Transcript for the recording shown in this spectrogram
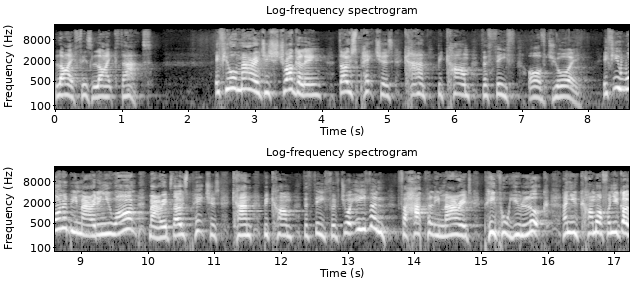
life is like that. If your marriage is struggling, those pictures can become the thief of joy. If you want to be married and you aren't married, those pictures can become the thief of joy. Even for happily married people, you look and you come off and you go,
